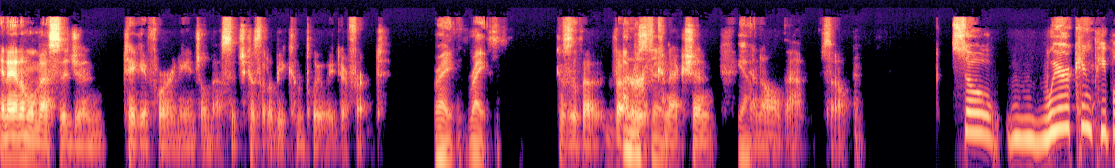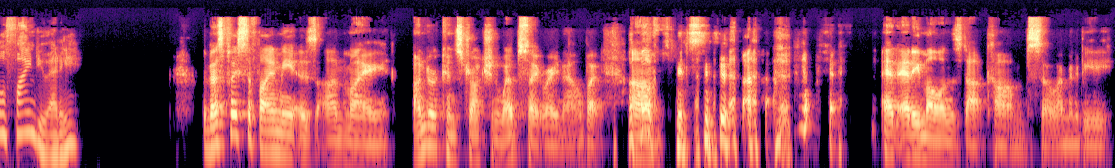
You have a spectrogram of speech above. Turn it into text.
an animal message and take it for an angel message because it'll be completely different right right because of the the Understood. earth connection yeah. and all that so so where can people find you eddie the best place to find me is on my under construction website right now but um at eddiemullins.com. So I'm going to be,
